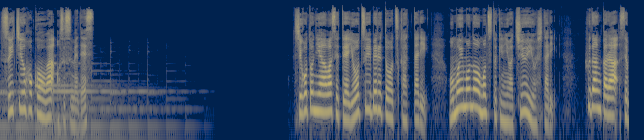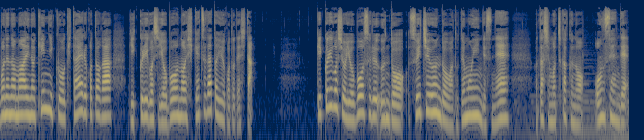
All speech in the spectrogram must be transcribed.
水中歩行はおすすめです。仕事に合わせて腰椎ベルトを使ったり重いものを持つ時には注意をしたり普段から背骨の周りの筋肉を鍛えることがぎっくり腰予防の秘訣だということでした。ぎっくり腰を予防する運動水中運動はとてもいいんですね。私も近くの温泉で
